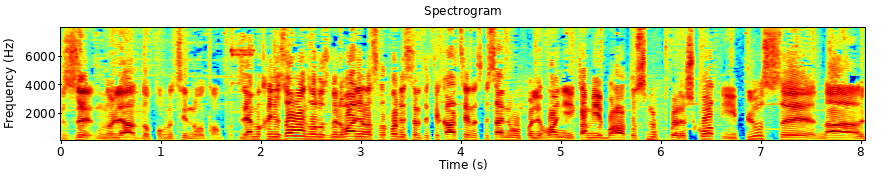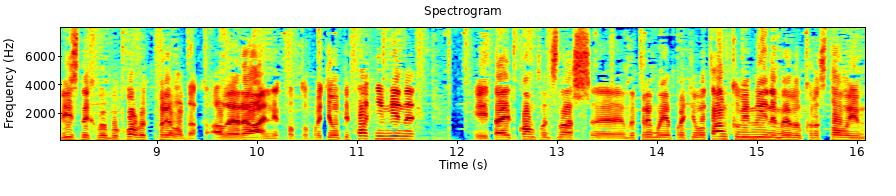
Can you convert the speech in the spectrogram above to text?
з нуля до повноцінного комплексу. Для механізованого розмінування у нас проходить сертифікація на спеціальному полігоні. Там є багато смуг перешкод і плюс на різних вибухових приладах, але реальних, тобто протипіхотні міни. І так як комплекс наш е, витримує противотанкові міни, ми використовуємо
